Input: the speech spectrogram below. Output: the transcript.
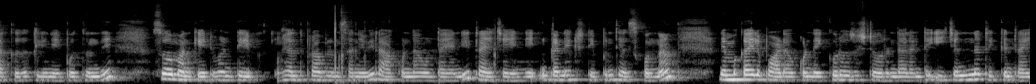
చక్కగా క్లీన్ అయిపోతుంది. సో మనకి ఎటువంటి హెల్త్ ప్రాబ్లమ్స్ అనేవి రాకుండా ఉంటాయండి. ట్రై చేయండి. ఇంకా నెక్స్ట్ టిప్ని తెలుసుకుందాం. నిమ్మకాయలు పాడవకుండా ఎక్కువ రోజు స్టోర్ ఉండాలంటే ఈ చిన్న ట్రిక్ని ట్రై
